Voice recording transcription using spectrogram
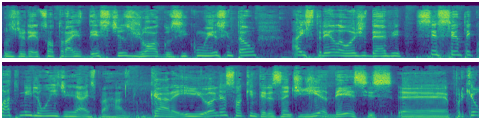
os direitos autorais destes jogos. E com isso, então, a Estrela hoje deve 64 milhões de reais para Hasbro. Cara, e olha só que interessante, dia desses, é, porque o,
